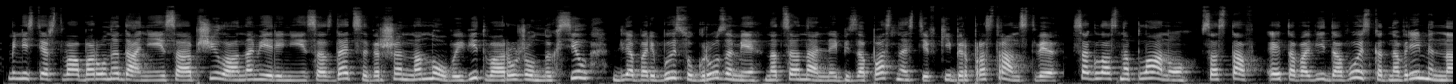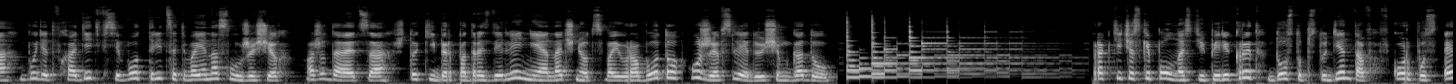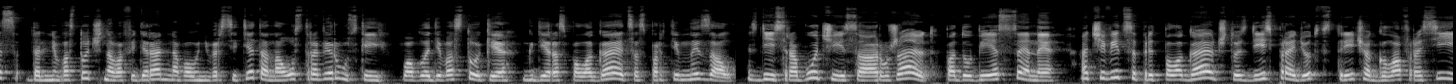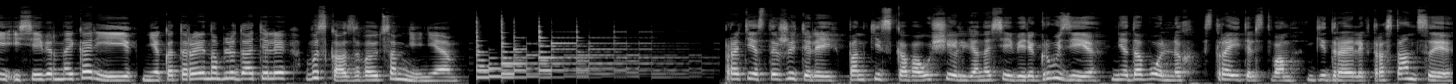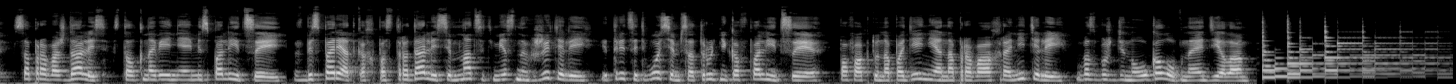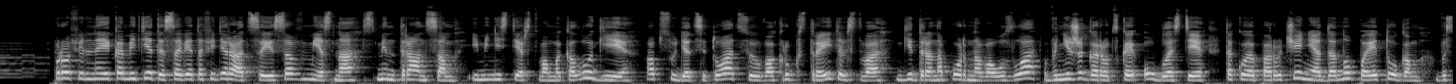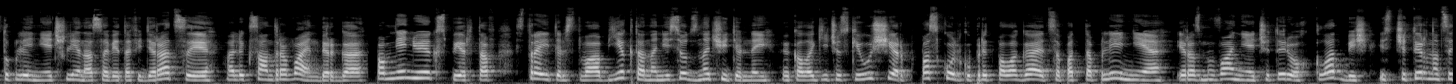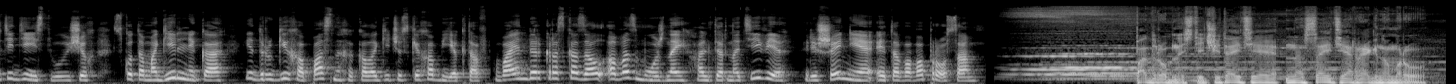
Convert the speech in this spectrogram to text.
Министерство обороны Дании сообщило о намерении создать совершенно новый вид вооруженных сил для борьбы с угрозами национальной безопасности в киберпространстве. Согласно плану, в состав этого вида войск одновременно будет входить всего 30 военнослужащих. Ожидается, что киберподразделение начнет свою работу уже в следующем году. Практически полностью перекрыт доступ студентов в корпус С Дальневосточного федерального университета на острове Русский во Владивостоке, где располагается спортивный зал. Здесь рабочие сооружают подобие сцены. Очевидцы предполагают, что здесь пройдет встреча глав России и Северной Кореи. Некоторые наблюдатели высказывают сомнения. Протесты жителей Панкисского ущелья на севере Грузии, недовольных строительством гидроэлектростанции, сопровождались столкновениями с полицией. В беспорядках пострадали 17 местных жителей и 38 сотрудников полиции. По факту нападения на правоохранителей возбуждено уголовное дело. Профильные комитеты Совета Федерации совместно с Минтрансом и Министерством экологии обсудят ситуацию вокруг строительства гидронапорного узла в Нижегородской области. Такое поручение дано по итогам выступления члена Совета Федерации Александра Вайнберга. По мнению экспертов, строительство объекта нанесет значительный экологический ущерб, поскольку предполагается подтопление и размывание четырех кладбищ из 14 действующих, скотомогильника и других опасных экологических объектов. Вайнберг рассказал о возможной альтернативе решения этого вопроса. Подробности читайте на сайте Regnum.ru.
